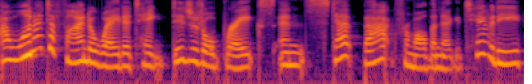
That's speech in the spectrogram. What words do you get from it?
I wanted to find a way to take digital breaks and step back from all the negativity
